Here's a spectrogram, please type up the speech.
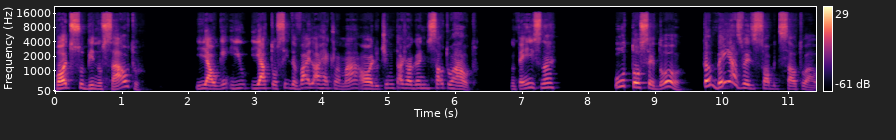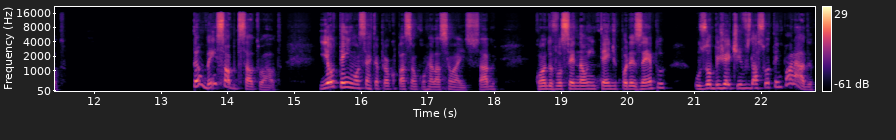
pode subir no salto e alguém e, e a torcida vai lá reclamar, olha, o time tá jogando de salto alto. Não tem isso, né? O torcedor também às vezes sobe de salto alto. Também sobe de salto alto. E eu tenho uma certa preocupação com relação a isso, sabe? Quando você não entende, por exemplo, os objetivos da sua temporada,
